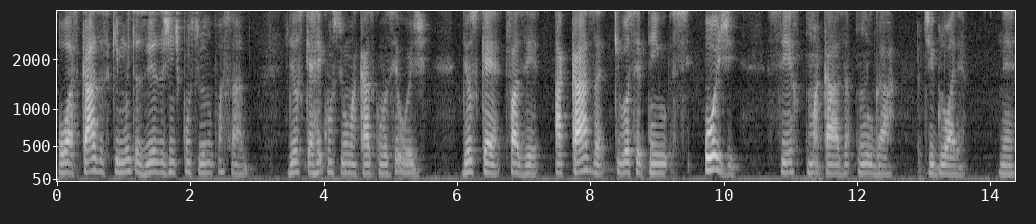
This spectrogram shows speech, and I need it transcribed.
ou às casas que muitas vezes a gente construiu no passado. Deus quer reconstruir uma casa com você hoje. Deus quer fazer a casa que você tem hoje ser uma casa, um lugar de glória, né?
